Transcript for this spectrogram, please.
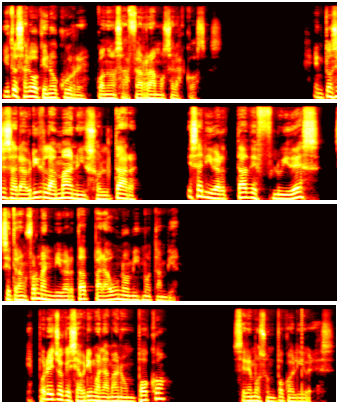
Y esto es algo que no ocurre cuando nos aferramos a las cosas. Entonces al abrir la mano y soltar, esa libertad de fluidez se transforma en libertad para uno mismo también. Es por ello que si abrimos la mano un poco, seremos un poco libres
